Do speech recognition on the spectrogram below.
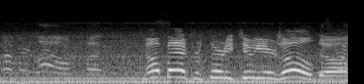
Not very loud, but Not bad for 32 years old, though.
